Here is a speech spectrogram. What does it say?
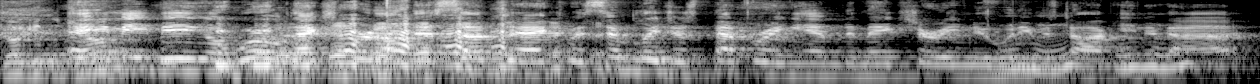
Do I get the job? Amy, being a world expert on this subject, was simply just peppering him to make sure he knew what he was talking about.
